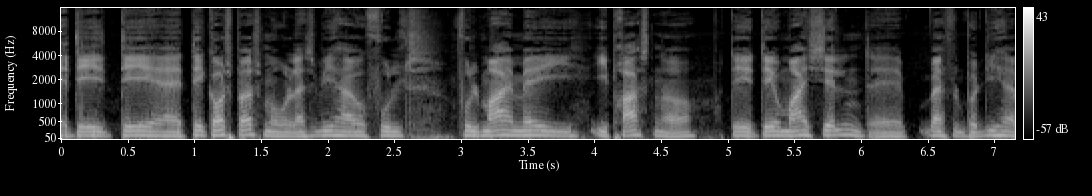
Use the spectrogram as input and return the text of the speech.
Ja, det, det, er, det er et godt spørgsmål. Altså, vi har jo fulgt, fulgt meget med i, i pressen, og det, det er jo meget sjældent, øh, i hvert fald på de her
